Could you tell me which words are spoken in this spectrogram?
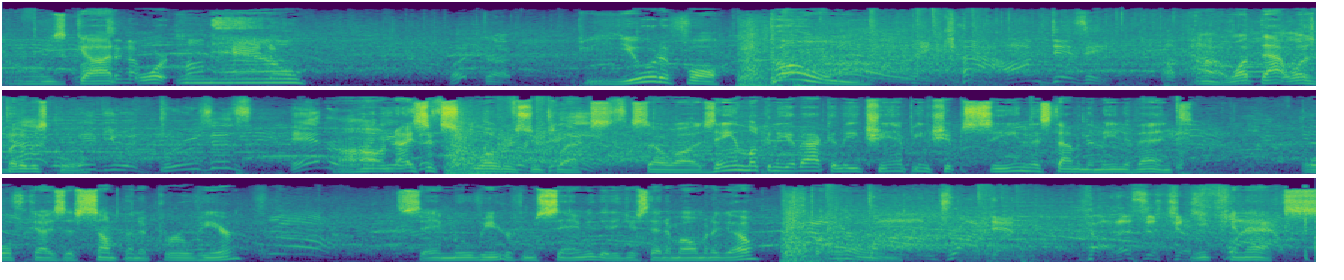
Oh, he's got Orton now. Beautiful. Boom! I don't know what that was, but it was cool. Oh, nice exploder suplex. So uh, Zayn looking to get back in the championship scene, this time in the main event. Both guys have something to prove here. Same move here from Sami that he just had a moment ago. Boom. He connects.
